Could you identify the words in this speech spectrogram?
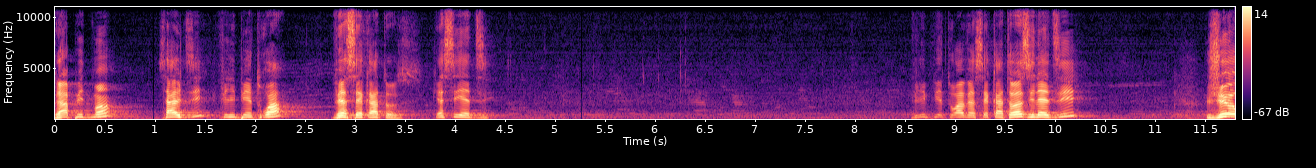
Rapidement, ça le dit, Philippiens 3, verset 14. Qu'est-ce qu'il dit? Philippiens 3, verset 14, il a dit Je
